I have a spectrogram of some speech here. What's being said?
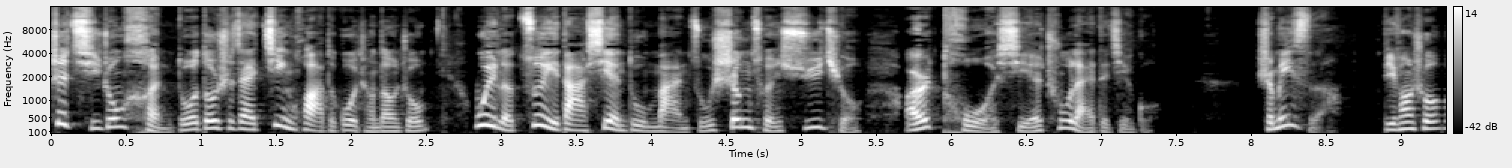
这其中很多都是在进化的过程当中，为了最大限度满足生存需求而妥协出来的结果。什么意思啊？比方说，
